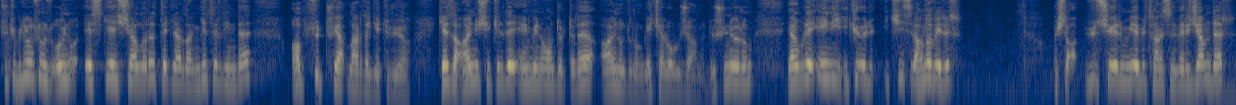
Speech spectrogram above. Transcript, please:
Çünkü biliyorsunuz oyun eski eşyaları tekrardan getirdiğinde absürt fiyatlarda getiriyor. Keza aynı şekilde M1014'te de aynı durum geçerli olacağını düşünüyorum. Yani buraya en iyi iki, iki silahını verir. İşte 100 çevirmeye bir tanesini vereceğim der.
